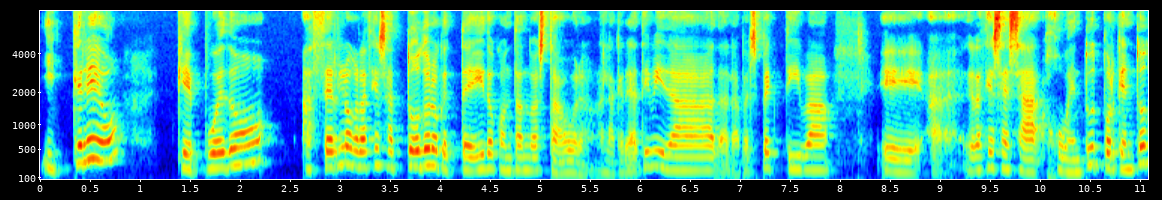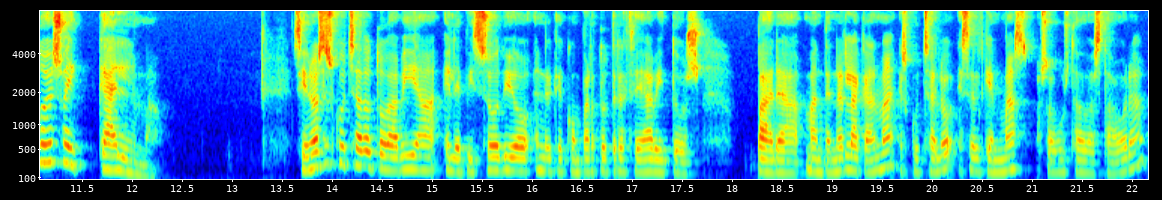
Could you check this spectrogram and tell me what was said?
Y creo que puedo hacerlo gracias a todo lo que te he ido contando hasta ahora, a la creatividad, a la perspectiva, eh, gracias a esa juventud, porque en todo eso hay calma. Si no has escuchado todavía el episodio en el que comparto 13 hábitos para mantener la calma, escúchalo, es el que más os ha gustado hasta ahora.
